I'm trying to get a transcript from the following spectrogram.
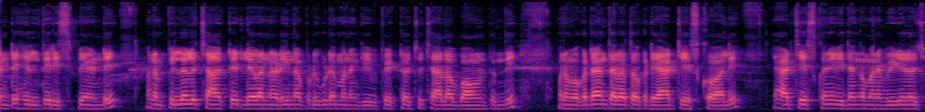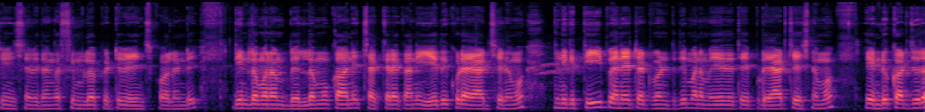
అంటే హెల్తీ రెసిపీ అండి. మనం పిల్లలు చాక్లెట్లు ఏమన్నా అడిగినప్పుడు కూడా మనకి ఇవి పెట్టవచ్చు చాలా బాగుంటుంది. మనం ఒకదాని తర్వాత ఒకటి యాడ్ చేసుకోవాలి. యాడ్ చేసుకునే విధంగా మనం వీడియోలో చూపించిన విధంగా సిమ్లో పెట్టి వేయించుకోవాలండి. దీంట్లో మనం బెల్లము కానీ చక్కెర కానీ ఏది కూడా యాడ్ చేయడము దీనికి తీపి అనేటటువంటిది మనం ఏదైతే ఇప్పుడు యాడ్ చేసినామో ఎండు ఖర్జూర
